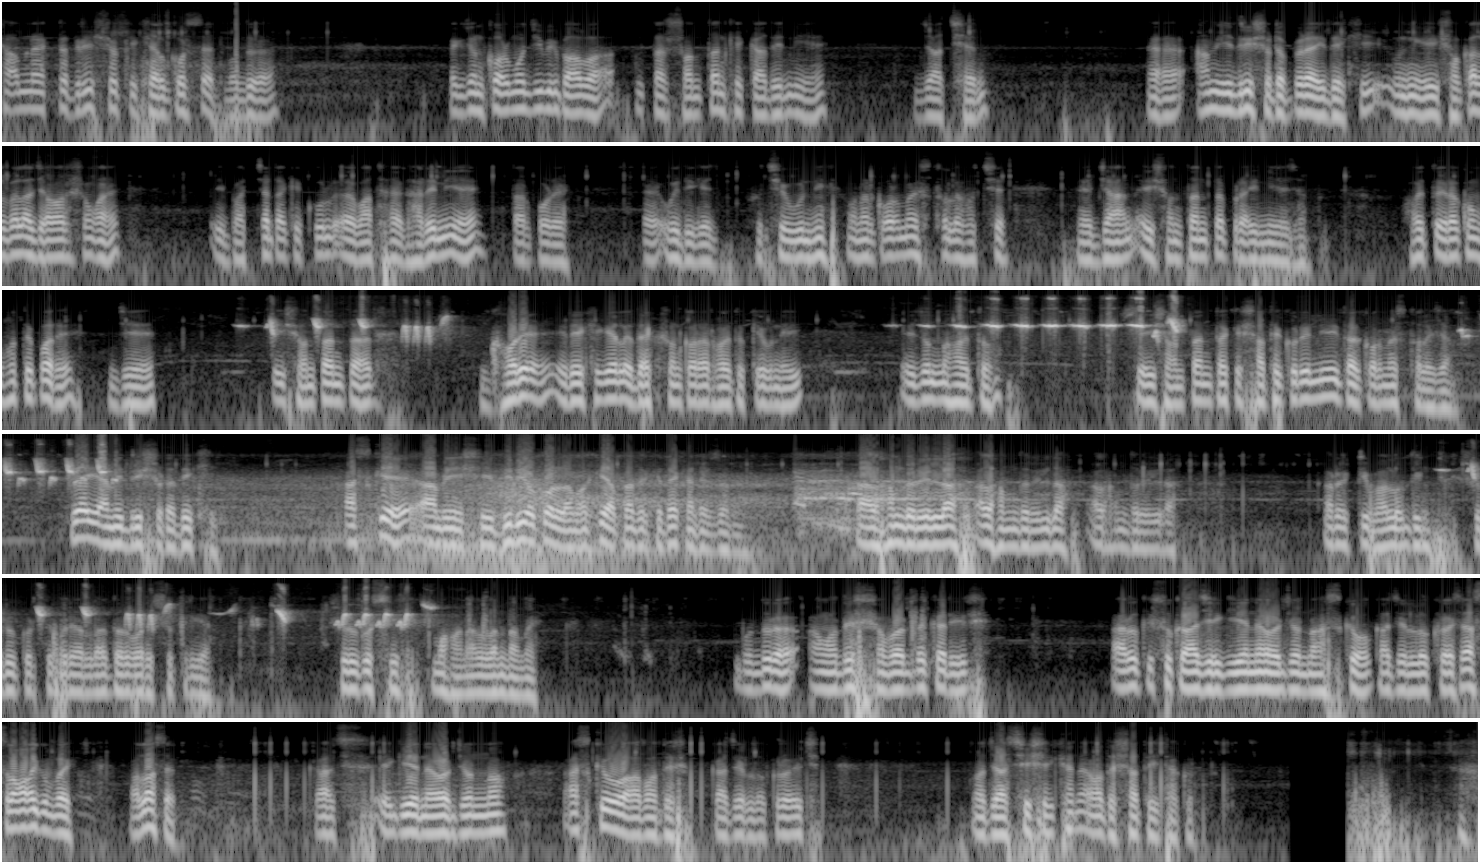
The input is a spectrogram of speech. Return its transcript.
সামনে একটা দৃশ্য কি খেয়াল করছেন, বন্ধুরা? একজন কর্মজীবী বাবা তার সন্তানকে কাঁধে নিয়ে যাচ্ছেন। আমি এই দৃশ্যটা প্রায় দেখি। উনি এই সকালবেলা যাওয়ার সময় এই বাচ্চাটাকে কুল মাথায় ঘাড়ে নিয়ে তারপরে ওইদিকে হচ্ছে উনি, ওনার কর্মস্থলে হচ্ছে যান। এই সন্তানটা প্রায় নিয়ে যান। হয়তো এরকম হতে পারে যে এই সন্তানটার ঘরে রেখে গেলে দেখশন করার হয়তো কেউ নেই। এই জন্য হয়তো সেই সন্তানটাকে সাথে করে নিয়েই তার কর্মস্থলে যান। প্রায় আমি দৃশ্যটা দেখি। আজকে আমি সেই ভিডিও করলাম আর কি আপনাদেরকে দেখানোর জন্য। আলহামদুলিল্লাহ আলহামদুলিল্লাহ আলহামদুলিল্লাহ। আরও একটি ভালো দিন শুরু করতে পারে আল্লাহ দরবারে শুক্রিয়া। শুরু করছি মহান আল্লাহর নামে। বন্ধুরা, আমাদের সম্রাট বেকারির আরও কিছু কাজ এগিয়ে নেওয়ার জন্য আজকেও কাজের লোক রয়েছে। আসসালামু আলাইকুম ভাই, ভালো আছেন? কাজ এগিয়ে নেওয়ার জন্য আজকেও আমাদের কাজের লোক রয়েছে। যাচ্ছি সেইখানে, আমাদের সাথেই থাকুন।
